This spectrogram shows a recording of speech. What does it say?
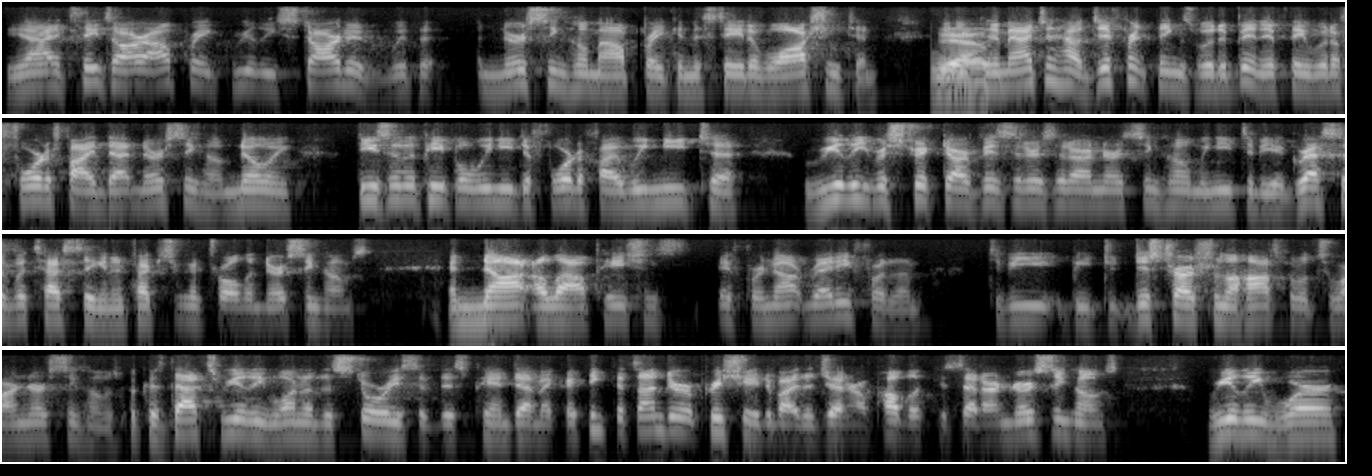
the United States, our outbreak really started with a nursing home outbreak in the state of Washington. Yeah. You can imagine how different things would have been if they would have fortified that nursing home, knowing these are the people we need to fortify. We need to really restrict our visitors at our nursing home. We need to be aggressive with testing and infection control in nursing homes and not allow patients, if we're not ready for them, to be, be discharged from the hospital to our nursing homes because that's really one of the stories of this pandemic. I think that's underappreciated by the general public is that our nursing homes really were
